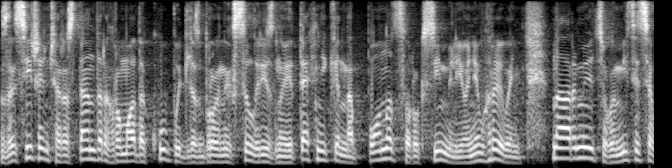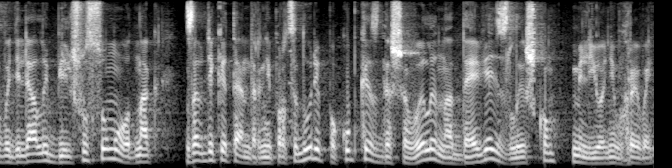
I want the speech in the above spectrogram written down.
за січень через тендер громада купить для збройних сил різної техніки на понад 47 мільйонів гривень. На армію цього місяця виділяли більшу суму. Однак, завдяки тендерній процедурі покупки здешевили на 9 з лишком мільйонів гривень.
